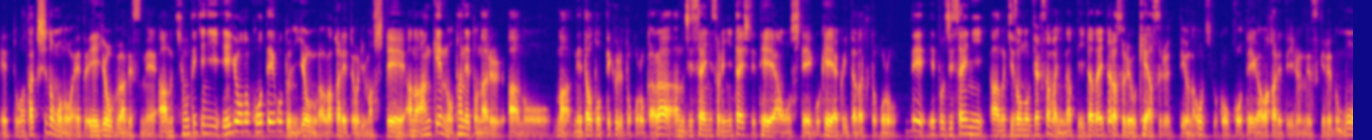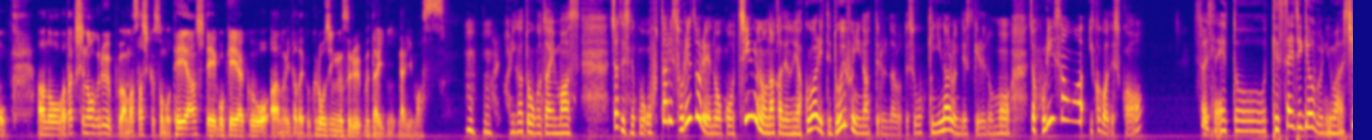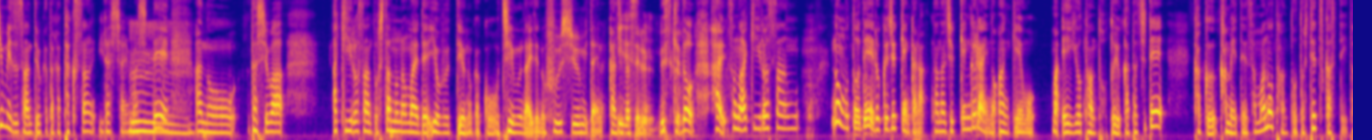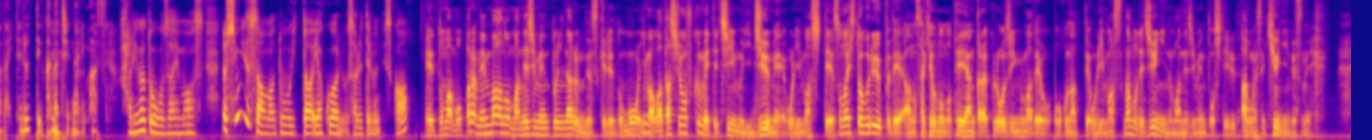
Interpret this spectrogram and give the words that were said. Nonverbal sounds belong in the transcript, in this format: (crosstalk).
えっと、私どもの、えっと、営業部はですね、あの、基本的に営業の工程ごとに業務が分かれておりまして、あの、案件の種となる、あの、まあ、ネタを取ってくるところから、あの、実際にそれに対して提案をしてご契約いただくところで、えっと、実際に、あの、既存のお客様になっていただいたら、それをケアするっていうような大きくこう、工程が分かれているんですけれども、あの、私のグループはまさしくその提案してご契約を、あの、いただくクロージングする部隊になります。うんうん。ありがとうございます。じゃあですね、こう、お二人それぞれの、こう、チームの中での役割ってどういう風になってるんだろうってすごく気になるんですけれども、じゃあ、堀井さんはいかがですか？そうですね。えっと、決済事業部には清水さんという方がたくさんいらっしゃいまして、うんあの、私は、秋広さんと下の名前で呼ぶっていうのが、こう、チーム内での風習みたいな感じになってるんですけど、はい。その秋広さんのもとで60件から70件ぐらいの案件を、まあ、営業担当という形で、各加盟店様の担当としてつかせていただいてるっていう形になります。ありがとうございます。じゃあ清水さんはどういった役割をされてるんですか？えっ、と、まあ、もっぱらメンバーのマネジメントになるんですけれども、今私を含めてチームに10名おりまして、その一グループで、あの、先ほどの提案からクロージングまでを行っております。なので10人のマネジメントをしている、あ、ごめんなさい、9人ですね。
